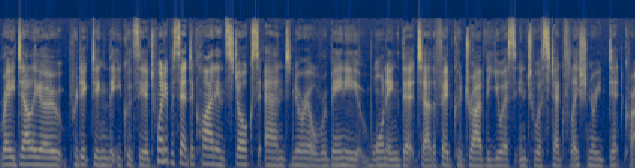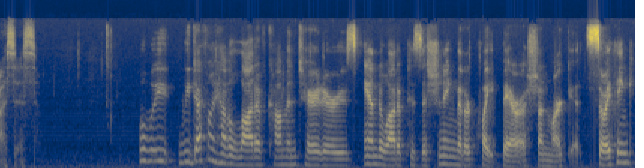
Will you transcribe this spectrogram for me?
Ray Dalio predicting that you could see a 20% decline in stocks and Nouriel Roubini warning that uh, the Fed could drive the US into a stagflationary debt crisis? Well, we, we definitely have a lot of commentators and a lot of positioning that are quite bearish on markets. So I think,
